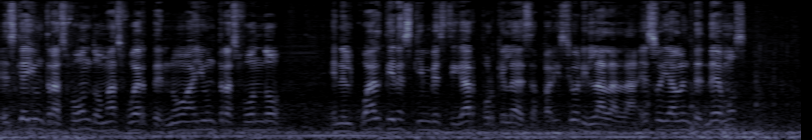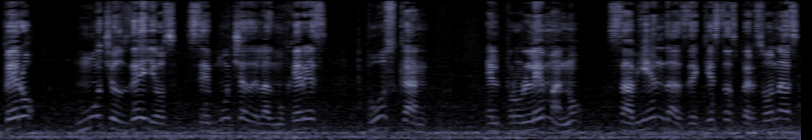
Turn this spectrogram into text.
es que hay un trasfondo más fuerte, no hay un trasfondo en el cual tienes que investigar por qué la desaparición y la la la. Eso ya lo entendemos, pero muchos de ellos, muchas de las mujeres buscan el problema, ¿no? Sabiendas de que estas personas,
